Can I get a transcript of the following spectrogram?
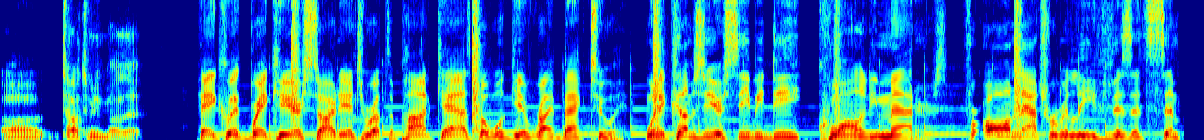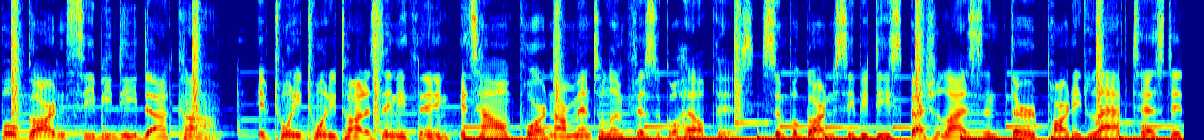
Uh, talk to me about that. Hey, quick break here. Sorry to interrupt the podcast, but we'll get right back to it. When it comes to your CBD, quality matters. For all natural relief, visit simplegardencbd.com. If 2020 taught us anything, it's how important our mental and physical health is. Simple Garden CBD specializes in third party lab tested,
